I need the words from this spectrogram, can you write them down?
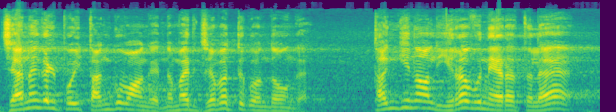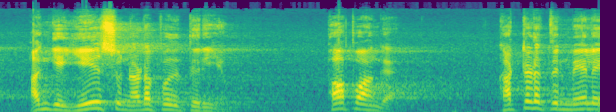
ஜனங்கள் போய் தங்குவாங்க. இந்த மாதிரி ஜெபத்துக்கு வந்தவங்க. தங்கினால் இரவு நேரத்தில் அங்கே இயேசு நடப்பது தெரியும். பார்ப்பாங்க. கட்டடத்தின் மேலே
